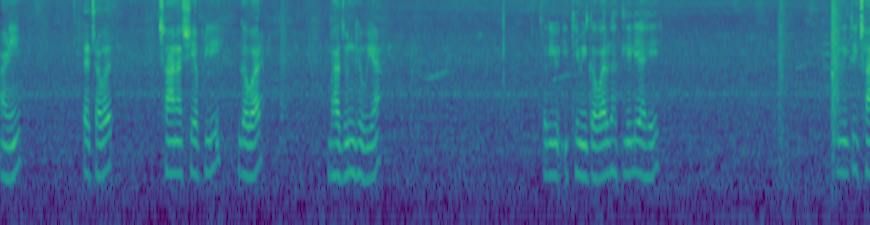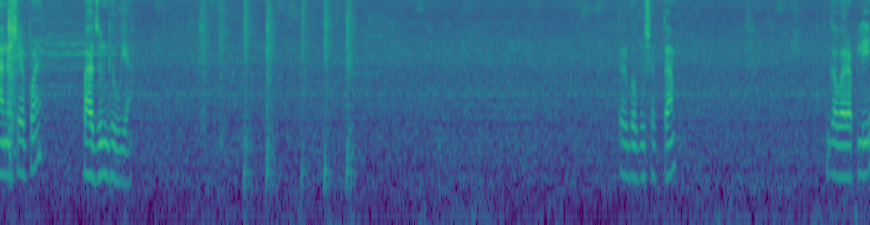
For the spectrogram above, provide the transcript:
आणि त्याच्यावर छान अशी आपली गवार भाजून घेऊया. तर इथे मी गवार घातलेली आहे. आणि ती छान अशी आपण भाजून घेऊया. तर बघू शकता गवार आपली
